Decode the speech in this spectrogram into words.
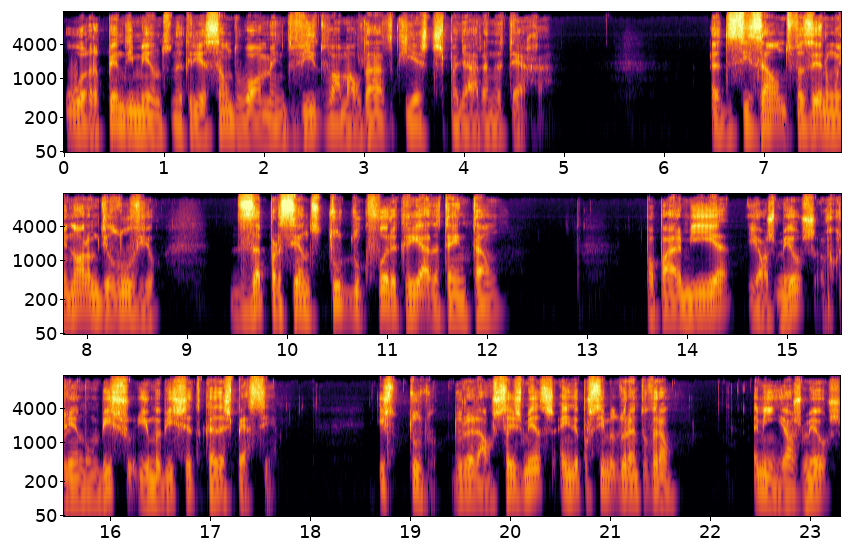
O arrependimento na criação do homem devido à maldade que este espalhara na terra. A decisão de fazer um enorme dilúvio, desaparecendo tudo do que fora criado até então, Poupar-me-ia e aos meus, recolhendo um bicho e uma bicha de cada espécie. Isto tudo durará uns seis meses, ainda por cima durante o verão. A mim e aos meus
